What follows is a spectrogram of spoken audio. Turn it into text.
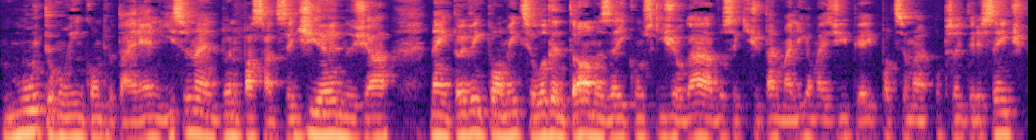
muito ruim contra o Tyrene, isso não é do ano passado, isso é de anos já, né? Então, eventualmente, se o Logan Thomas aí conseguir jogar, você que está numa liga mais deep aí pode ser uma opção interessante.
